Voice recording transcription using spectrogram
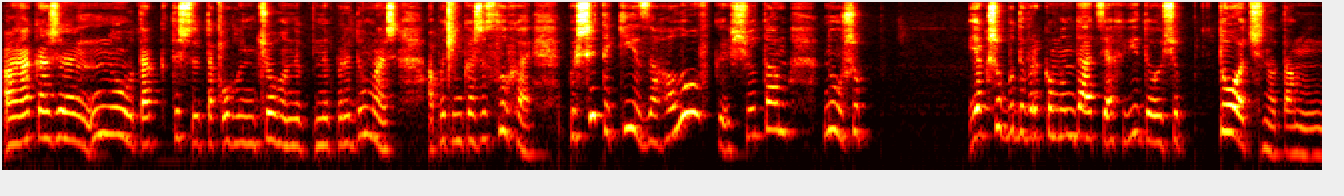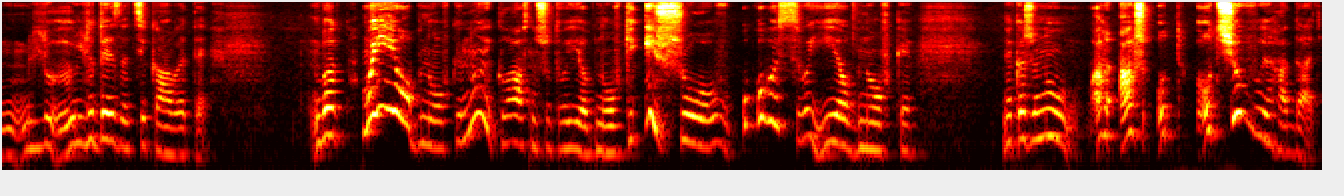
а вона каже: ну, так ти ж такого нічого не, не придумаєш. А потім каже: слухай, пиши такі заголовки, що там, ну, щоб, якщо буде в рекомендаціях відео, щоб точно там людей зацікавити. Бо мої обновки, ну і класно, що твої обновки. І що? У когось свої обновки. Я кажу, ну, аж от, от що вигадати?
